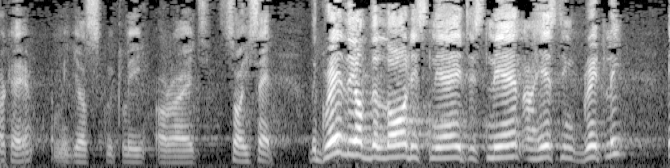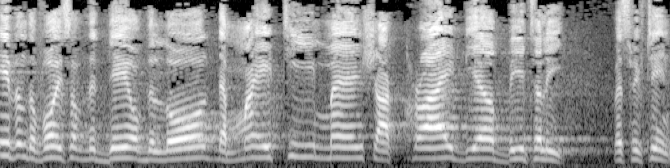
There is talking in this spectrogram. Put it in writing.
Okay, let me just quickly, alright. So he said, the great day of the Lord is near, it is near and hastening greatly. Even the voice of the day of the Lord, the mighty man shall cry there bitterly. Verse 15.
